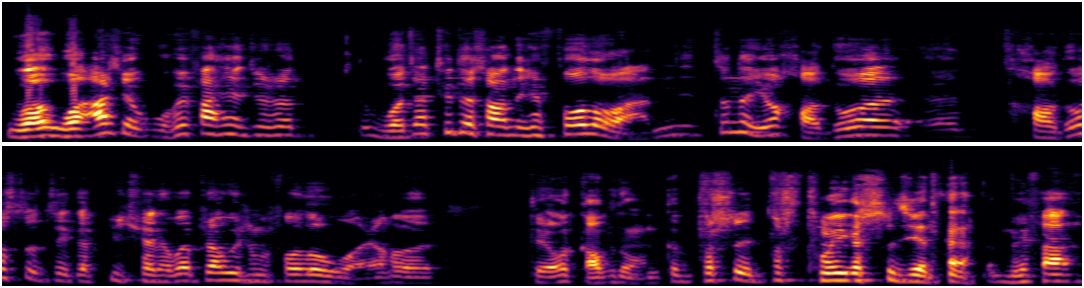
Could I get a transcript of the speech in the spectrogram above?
我我，而且我会发现，就是说我在推特上那些 follow 啊，真的有好多呃，好多是这个币圈的，我也不知道为什么 follow 我。然后对我搞不懂，都不是不是同一个世界的，没法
